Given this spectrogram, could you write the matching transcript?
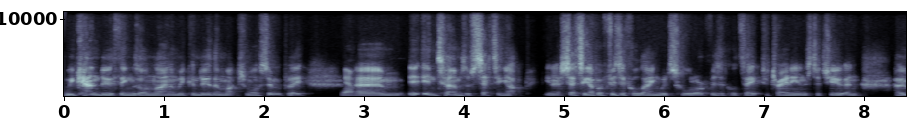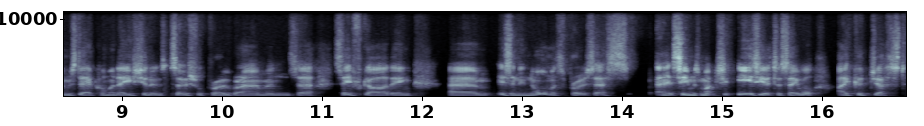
we can do things online and we can do them much more simply yeah. um, in terms of setting up you know setting up a physical language school or a physical teacher training institute and homestay accommodation and social program and uh, safeguarding um, is an enormous process and it seems much easier to say well i could just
